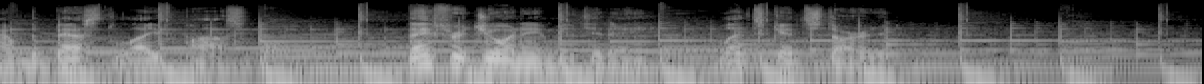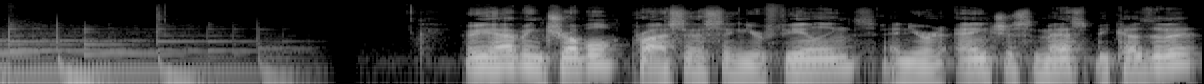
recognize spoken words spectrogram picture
have the best life possible. Thanks for joining me today. Let's get started. Are you having trouble processing your feelings and you're an anxious mess because of it?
